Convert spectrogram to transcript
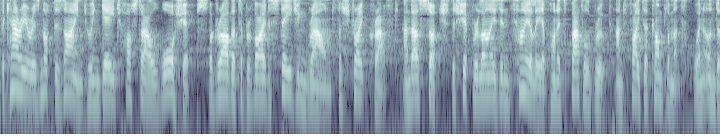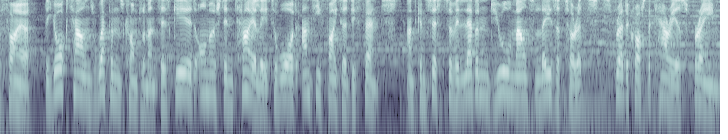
The carrier is not designed to engage hostile warships, but rather to provide a staging ground for strike craft, and as such, the ship relies entirely upon its battle group and fighter complement when under fire. The Yorktown's weapons complement is geared almost entirely toward anti-fighter defense, and consists of 11 dual-mount laser turrets spread across the carrier's frame.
